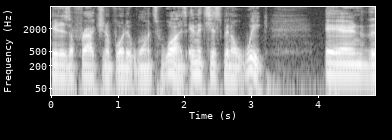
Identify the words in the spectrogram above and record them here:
it is a fraction of what it once was. And it's just been a week and the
